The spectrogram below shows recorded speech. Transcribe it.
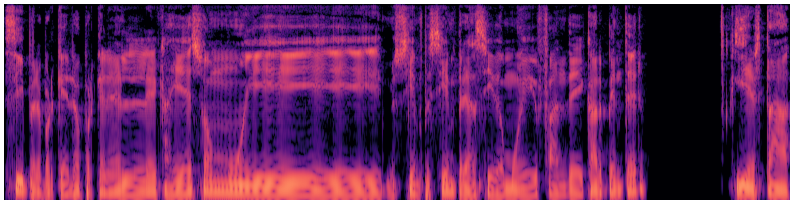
Sí, pero porque no, porque en el Cahiers son muy siempre siempre han sido muy fan de Carpenter y está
